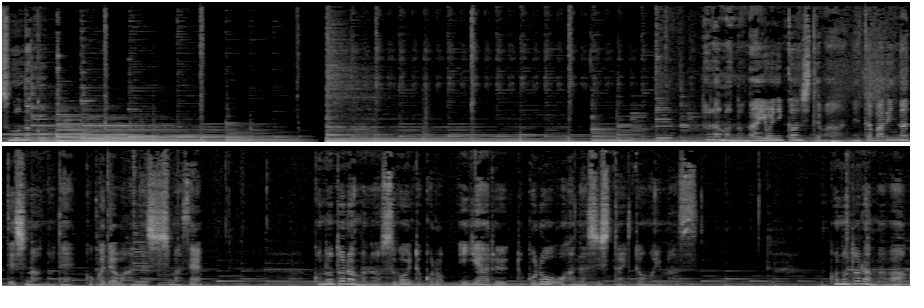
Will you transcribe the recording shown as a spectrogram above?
その中してはネタバレになってしまうのでここではお話ししません。このドラマのすごいところ意義あるところをお話ししたいと思います。このドラマは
